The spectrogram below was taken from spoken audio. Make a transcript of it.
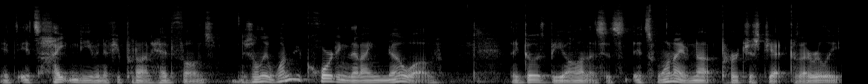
it, it's heightened even if you put on headphones. There's only one recording that I know of that goes beyond this. It's it's one I've not purchased yet because I really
